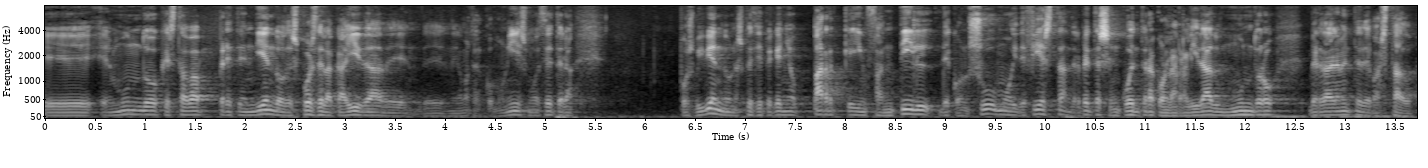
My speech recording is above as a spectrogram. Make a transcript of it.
eh, el mundo que estaba pretendiendo después de la caída digamos, del comunismo, etcétera, pues viviendo una especie de pequeño parque infantil de consumo y de fiesta, de repente se encuentra con la realidad de un mundo verdaderamente devastado.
